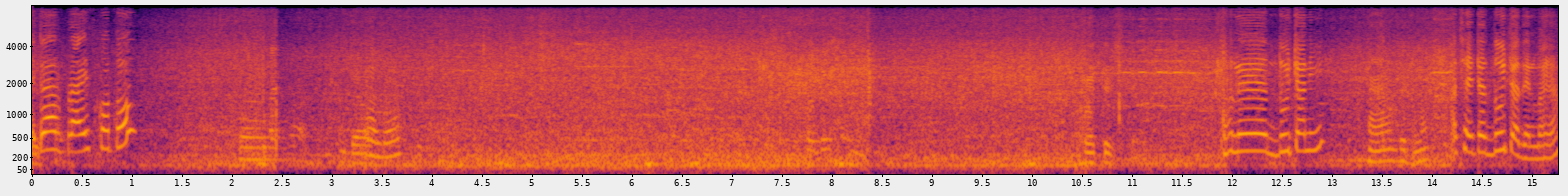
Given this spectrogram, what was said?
এটার প্রাইস কত? তাহলে দুইটা নি হ্যাঁ আচ্ছা এটা দুইটা দেন ভাইয়া।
